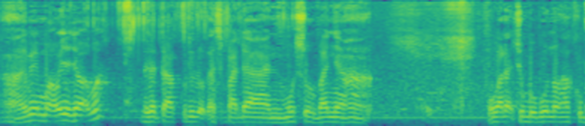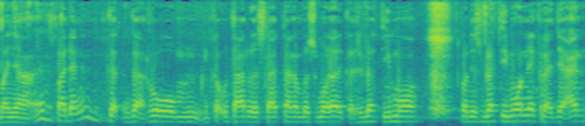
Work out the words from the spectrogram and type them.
Ha, Nabi Muawiyah jawab apa? Dia kata aku duduk kat sepadan, musuh banyak. Orang nak cuba bunuh aku banyak eh? Padang kan dekat, dekat Rom Dekat utara, selatan dan semua Dekat sebelah timur. Kalau di sebelah timur ni kerajaan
